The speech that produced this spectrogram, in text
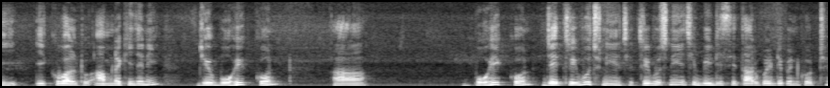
ই ইকুয়াল টু আমরা কি জানি? যে বহিকোণ বহিকোণ যে ত্রিভুজ নিয়েছে ত্রিভুজ নিয়েছে বিডিসি তার উপরে ডিপেন্ড করছে।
